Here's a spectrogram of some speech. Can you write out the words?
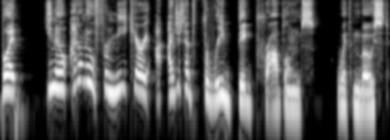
But you know, I don't know. For me, Carey, I, I just had three big problems with most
